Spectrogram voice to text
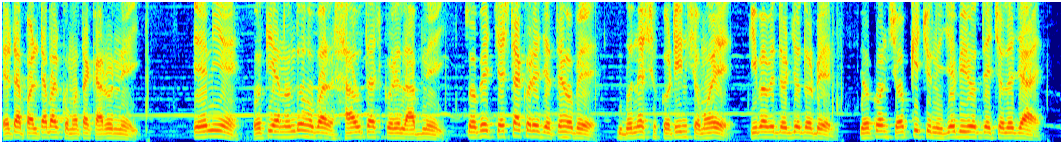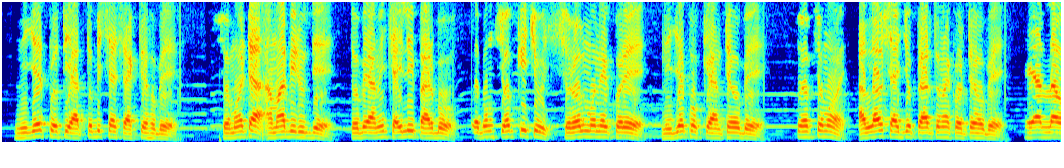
এটা পাল্টাবার ক্ষমতা কারণ নেই। এ নিয়ে অতি আনন্দ হবার হাউতাস করে লাভ নেই। তবে চেষ্টা করে যেতে হবে। জীবনের কঠিন সময়ে কীভাবে ধৈর্য ধরবেন? যখন সব কিছু নিজের বিরুদ্ধে চলে যায়, নিজের প্রতি আত্মবিশ্বাস রাখতে হবে। সময়টা আমার বিরুদ্ধে, তবে আমি চাইলেই পারব এবং সব কিছু সরল মনে করে নিজের পক্ষে আনতে হবে। সব সময় আল্লাহর সাহায্য প্রার্থনা করতে হবে। হে আল্লাহ,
